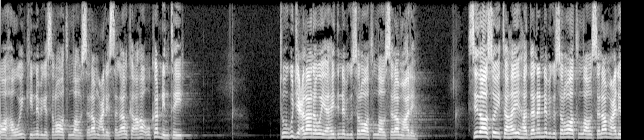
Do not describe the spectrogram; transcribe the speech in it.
waa haweenkii nebiga salawaatu اllah wasalaamu aleyh sagaalka ahaa uu ka dhintay tu ugu jeclaana way ahayd nebigu salawaatu اllah wasalaamu aleyh sidaasoy tahay haddana nebigu salawaatu اllah wasalaamu aleyh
